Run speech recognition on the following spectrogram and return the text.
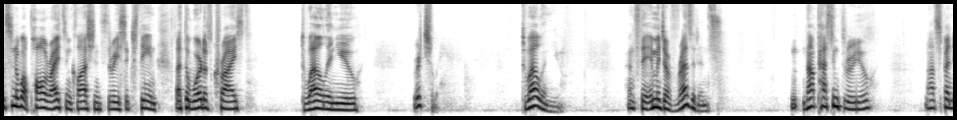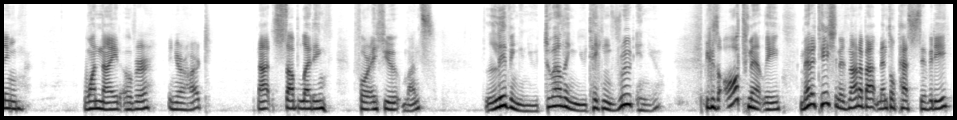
Listen to what Paul writes in Colossians 3:16, let the word of Christ dwell in you richly. Dwell in you. That's the image of residence, not passing through you, not spending one night over in your heart, not subletting for a few months, living in you, dwelling in you, taking root in you. Because ultimately, meditation is not about mental passivity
